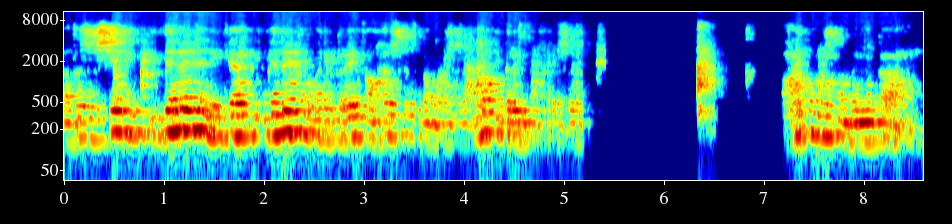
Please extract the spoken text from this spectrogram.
want as ons sê die die eenheid in die kerk, die eenheid onder die bruid van Christus, dan ons is almal die bruid van Christus. Waar kom ons dan by mekaar?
